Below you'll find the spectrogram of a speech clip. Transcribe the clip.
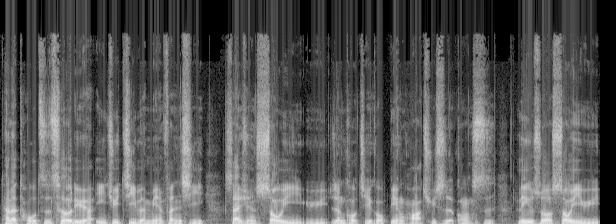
它的投资策略啊，依据基本面分析，筛选受益于人口结构变化趋势的公司，例如说受益于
